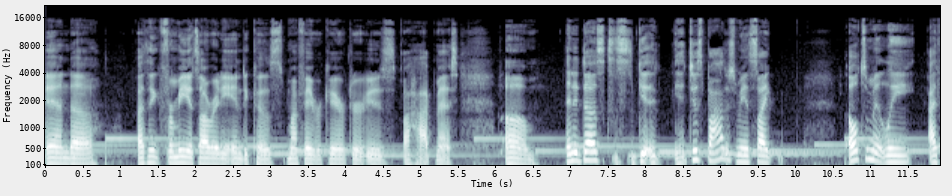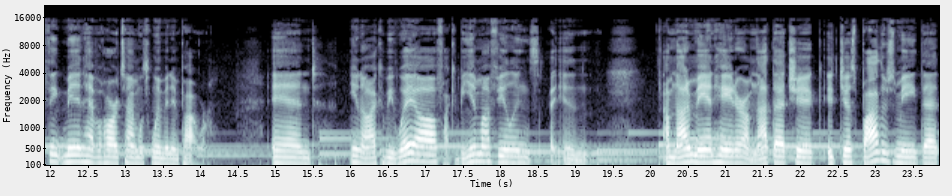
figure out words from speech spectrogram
and uh, I think for me it's already ended because my favorite character is a hot mess. Um, and it does get it just bothers me. It's like ultimately I think men have a hard time with women in power. And you know, I could be way off, I could be in my feelings and I'm not a man hater, I'm not that chick. It just bothers me that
